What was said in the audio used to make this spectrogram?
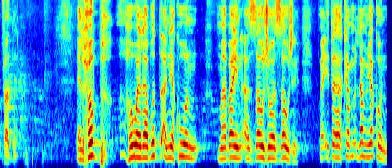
اتفضل. الحب هو لابد أن يكون ما بين الزوج والزوجة. فإذا كم لم يكن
